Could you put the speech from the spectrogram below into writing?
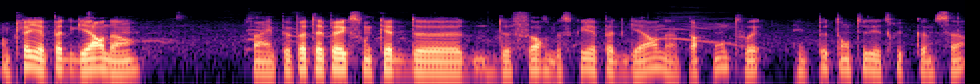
Donc là il n'y a pas de garde hein. Enfin, il peut pas taper avec son 4 de, force parce qu'il n'y a pas de garde. Par contre, ouais, il peut tenter des trucs comme ça.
